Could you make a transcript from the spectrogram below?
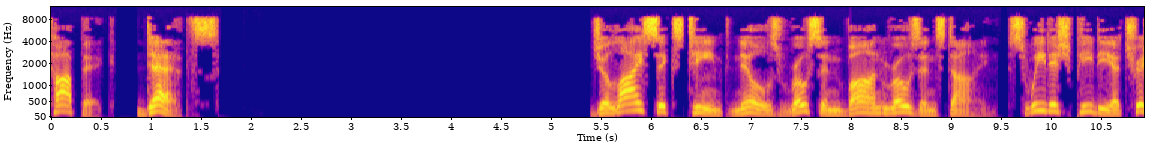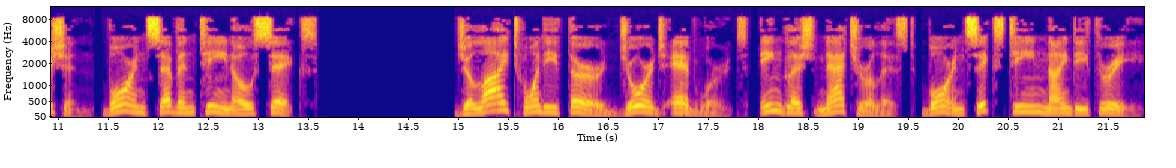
Topic: Deaths. July 16 – Nils Rosen von Rosenstein, Swedish pediatrician born 1706. July 23 – George Edwards, English naturalist born 1693.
